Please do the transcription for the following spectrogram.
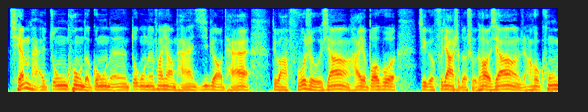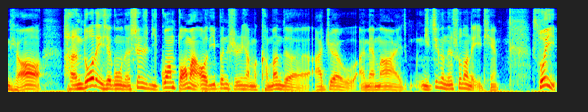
前排中控的功能，多功能方向盘、仪表台，对吧？扶手箱，还有包括这个副驾驶的手套箱，然后空调，很多的一些功能，甚至你光宝马、奥迪、奔驰，像什么 Command、iDrive、MMI，你这个能说到哪一天？所以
